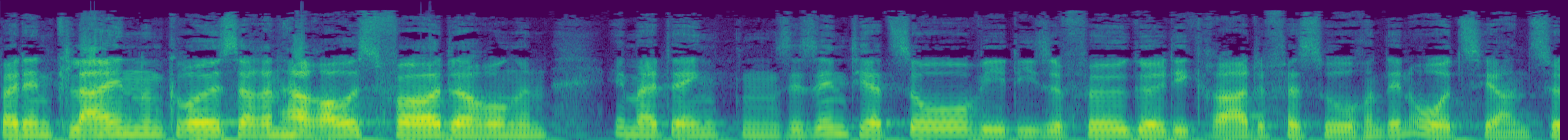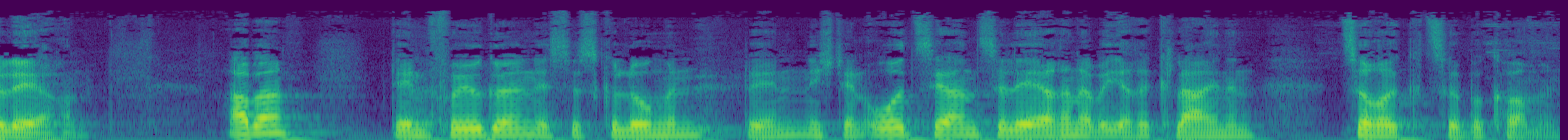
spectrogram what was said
bei den kleinen und größeren Herausforderungen immer denken, sie sind jetzt so wie diese Vögel, die gerade versuchen, den Ozean zu leeren. Aber den Vögeln ist es gelungen, den, nicht den Ozean zu leeren, aber ihre Kleinen zurückzubekommen.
